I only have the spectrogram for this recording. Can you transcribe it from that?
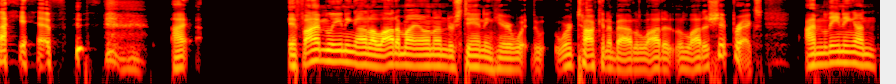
I have I if I'm leaning on a lot of my own understanding here, we're talking about a lot of a lot of shipwrecks. I'm leaning on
